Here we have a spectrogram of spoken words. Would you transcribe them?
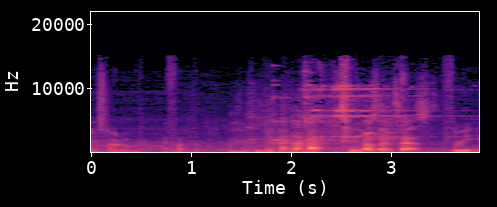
I'm start over. I fucked up. Two, That was that test. three.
